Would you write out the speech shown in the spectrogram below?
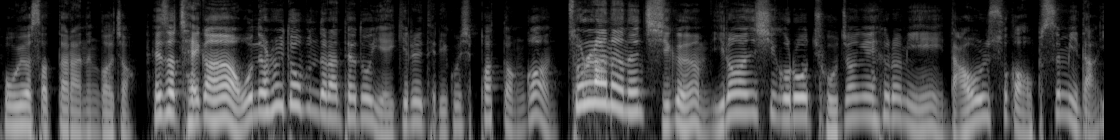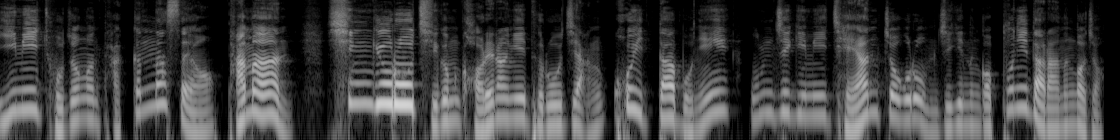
보였었다라는 거죠. 그래서 제가 오늘 홀더분들한테도 얘기를 드리고 싶었던 건 솔라나는 지금 이런 식으로 조정의 흐름이 나올 수가 없습니다. 이미 조정은 다 끝났어요. 다만 신규로 지금 거래량이 들어오지 않고 있다 보니 움직임이 제한적으로 움직이는 것 뿐이다라는 거죠.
